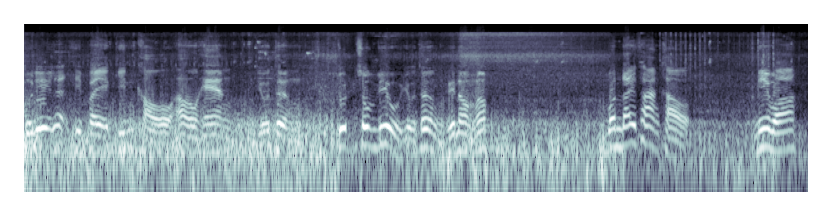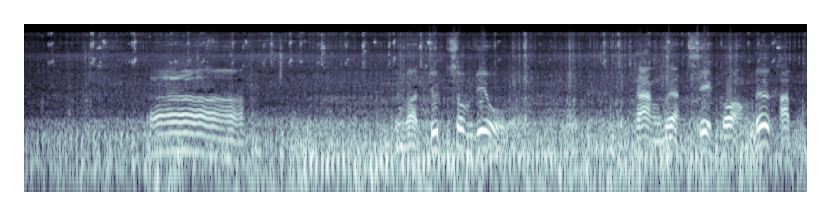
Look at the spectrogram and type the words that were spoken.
ตัวนี้แหละที่ไปกินเขาเอาแห้งอยู่ถึงจุดชมวิวอยู่ถึงพี่น้องเนาะบนได้ทางเขานี่บ่เอเป็นว่าจุดชมวิวทางเมืองเสกองเด้อครับ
